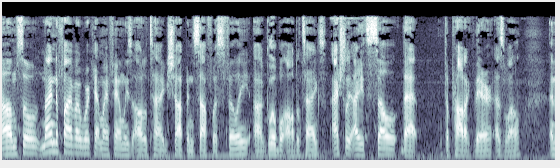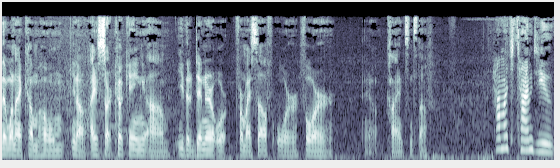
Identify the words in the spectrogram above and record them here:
Um, so nine to five, I work at my family's auto tag shop in Southwest Philly, uh, Global Auto Tags. Actually, I sell that the product there as well. And then when I come home, you know, I start cooking um, either dinner or for myself or for you know clients and stuff. How much time do you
